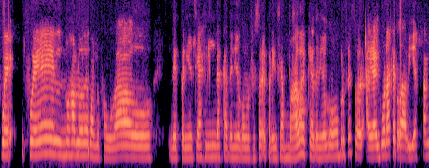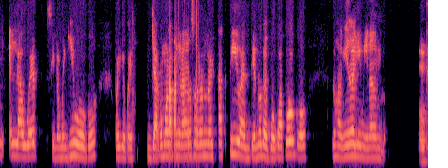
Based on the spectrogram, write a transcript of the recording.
fue, fue, él nos habló de cuando fue abogado, de experiencias lindas que ha tenido como profesor, experiencias malas que ha tenido como profesor. Hay algunas que todavía están en la web, si no me equivoco, porque pues ya como la página de nosotros no está activa, entiendo que poco a poco los han ido eliminando. Ok.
